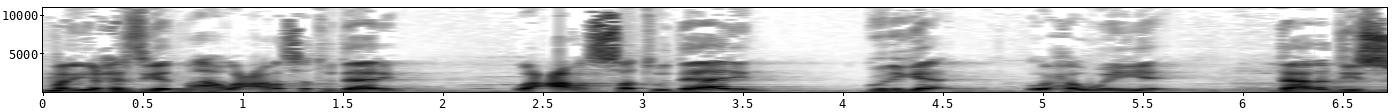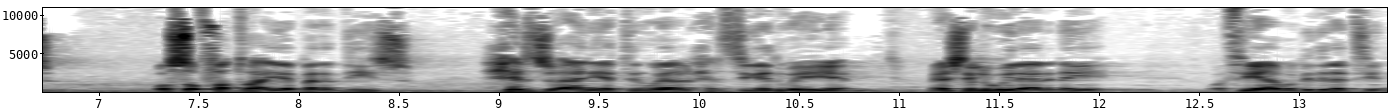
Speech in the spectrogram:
maryo xirsigeed ma ah wa carasatu daarin. Wa carsatu daarin guriga waxa weeye daaraddiisu wa sufatuha iyo barandihiisu xirsu aaniyatin weelal xirsigeed weeye. Meeshii lagu ilaalinayey wa hiyaabu bidlatin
